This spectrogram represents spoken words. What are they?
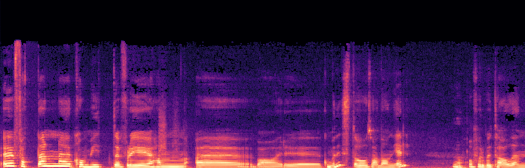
Eh, Fattern eh, kom hit fordi han eh, var eh, kommunist, og så hadde han gjeld. Ja. Og for å betale den,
